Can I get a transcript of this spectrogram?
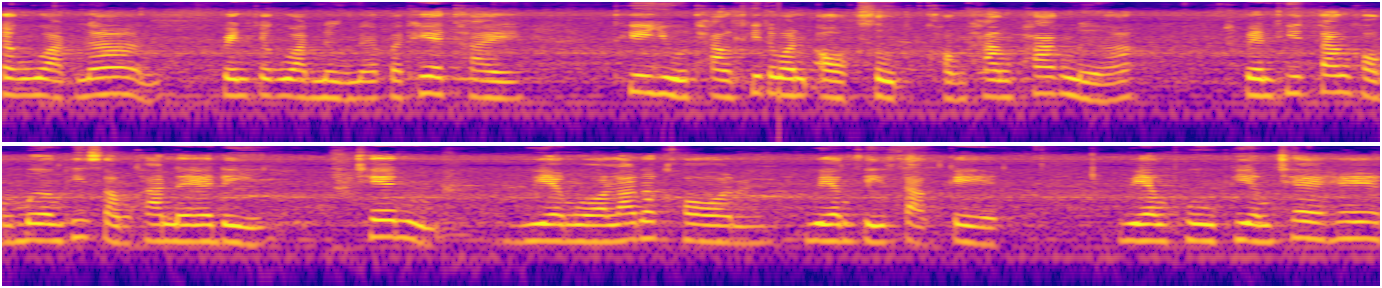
จังหวัดน่าน เป็นจังหวัดหนึ่งในประเทศไทย ที่อยู่ทางทิศตะวันออกสุดของทางภาคเหนือ เป็นที่ตั้งของเมืองที่สำคัญในอดีต เช่น เวียงวรนคร เวียงศรีสะเกดเวียงภูเพียงแช่แห้ง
